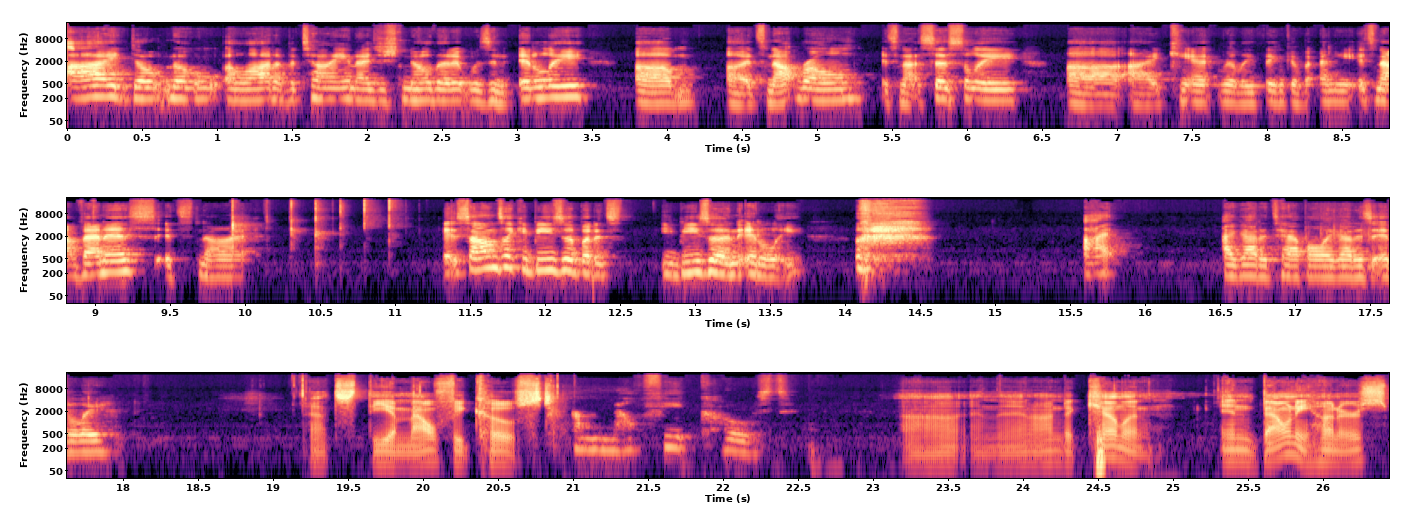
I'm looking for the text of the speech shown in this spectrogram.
I don't know a lot of Italian. I just know that it was in Italy. Um, uh, it's not Rome. It's not Sicily. Uh, I can't really think of any. It's not Venice. It's not. It sounds like Ibiza, but it's Ibiza in Italy. I, I got to tap. All I got is Italy. That's the Amalfi Coast. Amalfi Coast. Uh, and then on to Kellyn. In Bounty Hunters,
